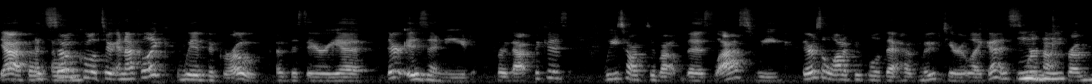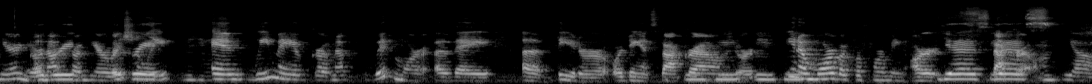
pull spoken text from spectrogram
Yeah, But, it's so um, cool too. And I feel like with the growth of this area, there is a need for that because we talked about this last week. There's a lot of people that have moved here like us. We're not Mhm. from here and you're Agreed. not from here originally. And we may have grown up with more of a uh, theater or dance background Mhm, or, mhm. you know, more of a performing arts Yes, background. yes. Yeah.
